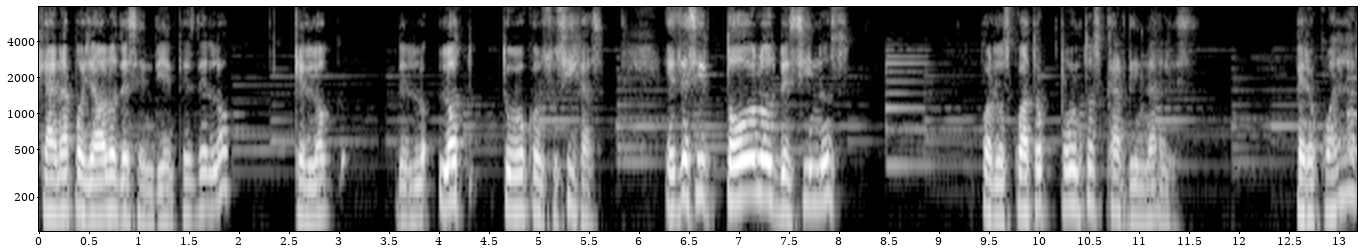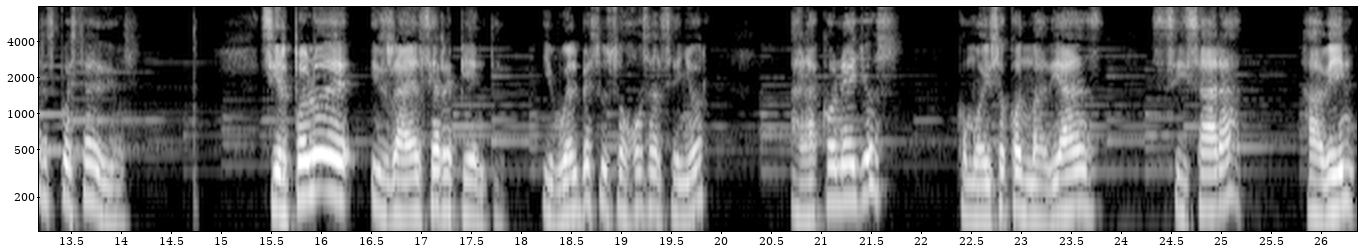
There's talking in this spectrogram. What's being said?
que han apoyado a los descendientes de Lot, que de Lot tuvo con sus hijas. Es decir, todos los vecinos por los cuatro puntos cardinales. Pero ¿cuál es la respuesta de Dios? Si el pueblo de Israel se arrepiente, y vuelve sus ojos al Señor, hará con ellos como hizo con Madián, Cisara, Javín,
